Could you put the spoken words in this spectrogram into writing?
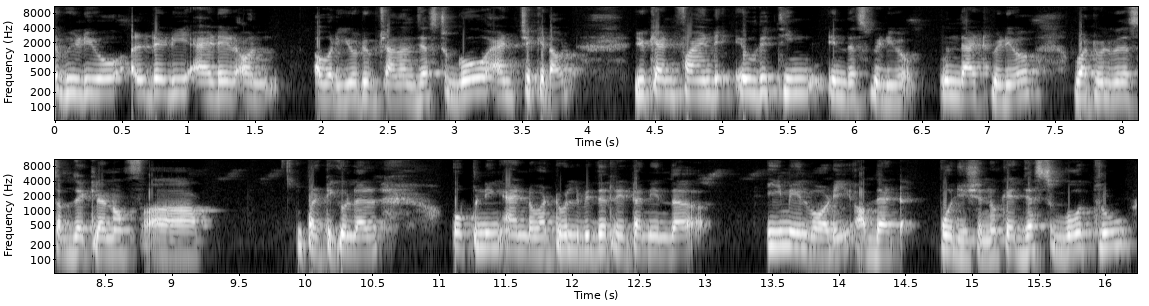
video already added on our youtube channel. Just go and check it out. You can find everything in this video in that video what will be the subject line of uh, particular opening and what will be the written in the email body of that position okay? Just go through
